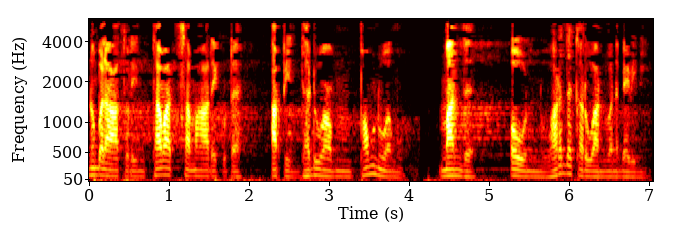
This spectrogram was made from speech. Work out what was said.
නුඹලා තුලින් තවත් සමහරෙකුට අපි දඩුවම් පමුණුවමු. මන්ද ඔවුන් වරදකරුවන් වන බැවිනි.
